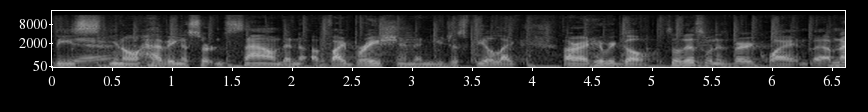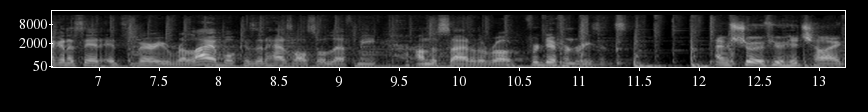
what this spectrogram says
these, yeah. you know, having a certain sound and a vibration and you just feel like, all right, here we go. So this one is very quiet. I'm not gonna say it, it's very reliable because it has also left me on the side of the road for different reasons. I'm sure if you hitchhike,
